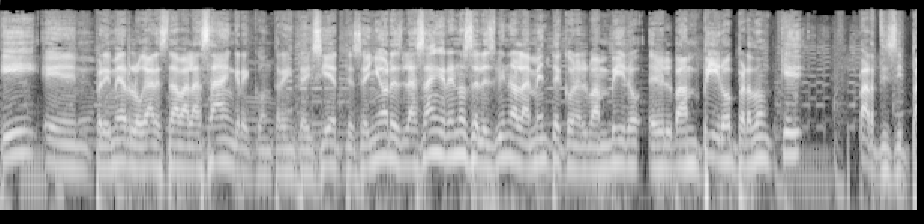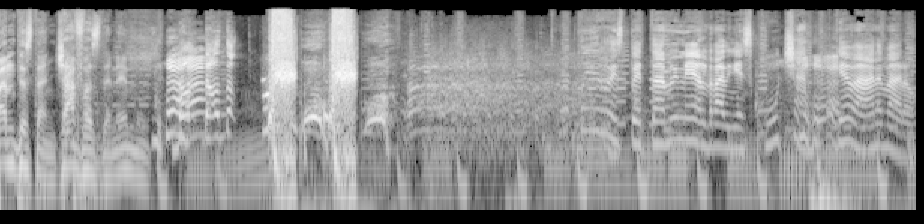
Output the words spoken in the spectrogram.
Y en primer lugar estaba la sangre con 37. Señores, la sangre no se les vino a la mente con el vampiro, el vampiro, perdón, qué participantes tan chafas tenemos. No, no, no. Voy a respetar ni al radio escucha. Qué bárbaro.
